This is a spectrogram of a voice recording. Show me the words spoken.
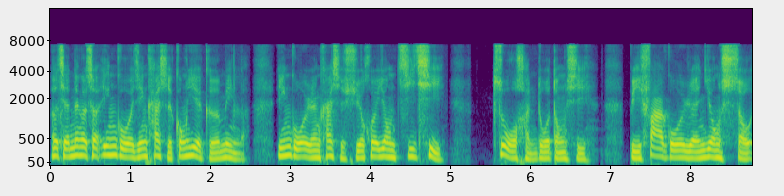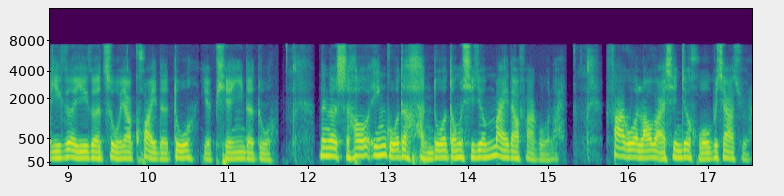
而且那个时候英国已经开始工业革命了，英国人开始学会用机器做很多东西，比法国人用手一个一个做要快得多，也便宜得多。那个时候英国的很多东西就卖到法国来，法国老百姓就活不下去了，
